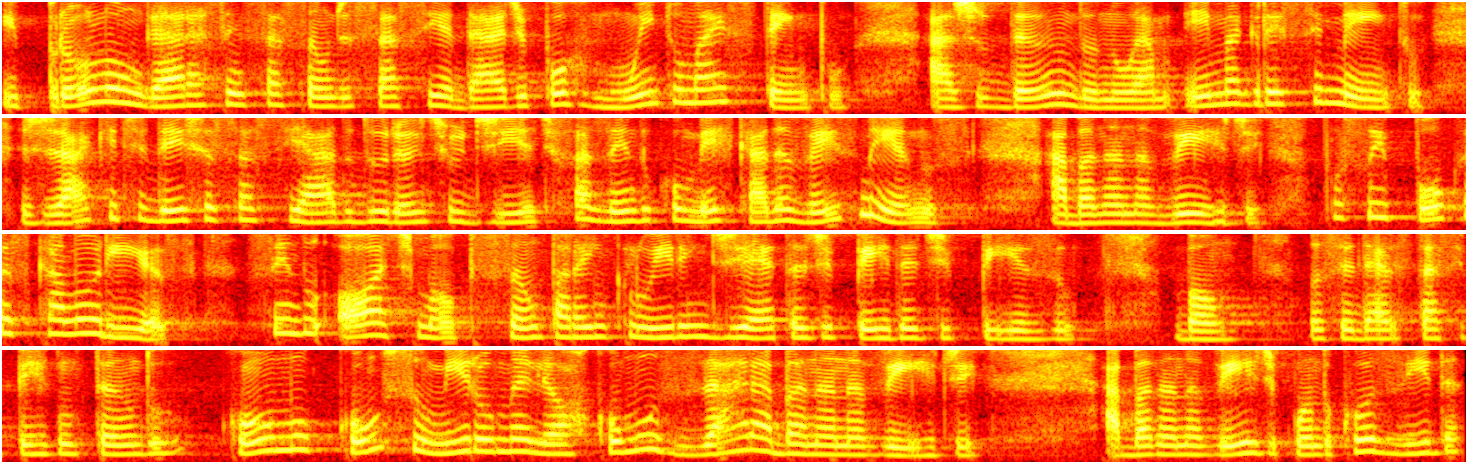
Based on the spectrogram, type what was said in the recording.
e prolongar a sensação de saciedade por muito mais tempo, ajudando no emagrecimento, já que te deixa saciado durante o dia, te fazendo comer cada vez menos. A banana verde verde possui poucas calorias, sendo ótima opção para incluir em dietas de perda de peso. Bom, você deve estar se perguntando como consumir ou melhor, como usar a banana verde. A banana verde, quando cozida,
